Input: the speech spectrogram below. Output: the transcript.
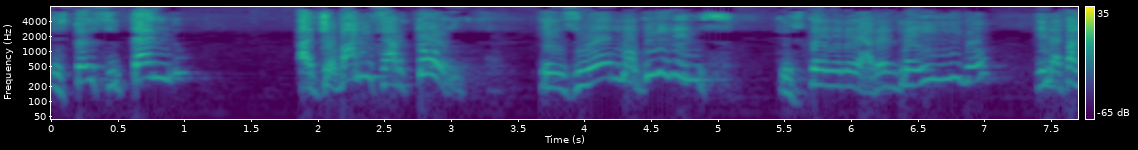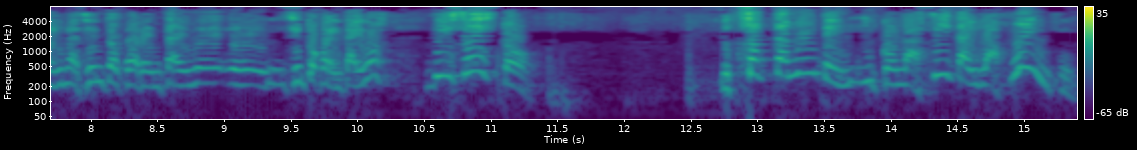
estoy citando a Giovanni Sartori, que en su Homo Videns que usted debe haber leído en la página 142, 142 eh, dice esto. Exactamente, y, con la cita y la fuente.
